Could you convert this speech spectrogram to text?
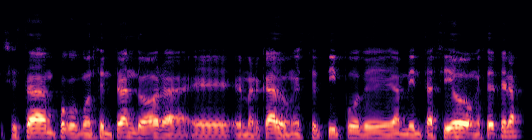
se está un poco concentrando ahora eh, el mercado en este tipo de ambientación, etcétera,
